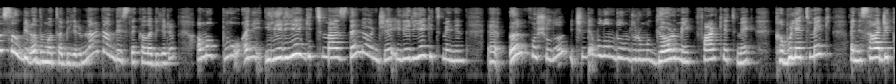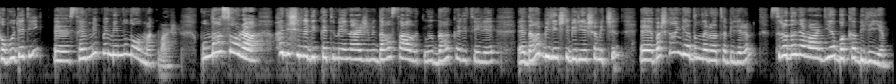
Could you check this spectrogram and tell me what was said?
Nasıl bir adım atabilirim? Nereden destek alabilirim? Ama bu hani ileriye gitmezden önce ileriye gitmenin e, ön koşulu içinde bulunduğum durumu görmek, fark etmek, kabul etmek. Hani sadece kabulde değil, e, sevmek ve memnun olmak var. Bundan sonra hadi şimdi dikkatimi, enerjimi daha sağlıklı, daha kaliteli, e, daha bilinçli bir yaşam için e, başka hangi adımları atabilirim? Sırada ne var diye bakabileyim.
